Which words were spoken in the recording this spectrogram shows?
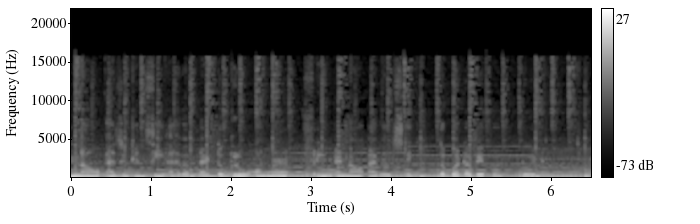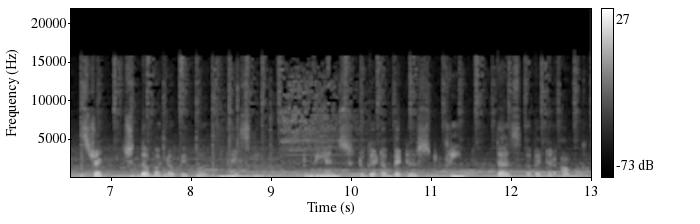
Now as you can see I have applied the glue on my frame and now I will stick the butter paper to it. Stretch the butter paper nicely to the ends to get a better screen thus a better outcome.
